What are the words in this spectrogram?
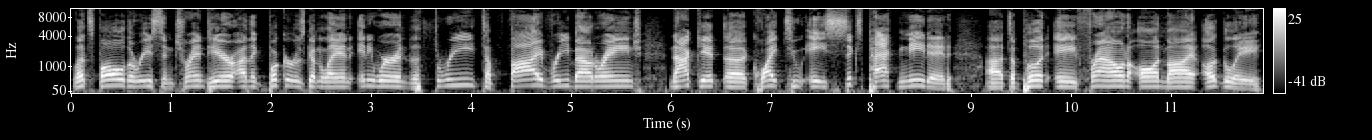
let's follow the recent trend here. I think Booker is going to land anywhere in the three to five rebound range, not get uh, quite to a six pack needed uh, to put a frown on my ugly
